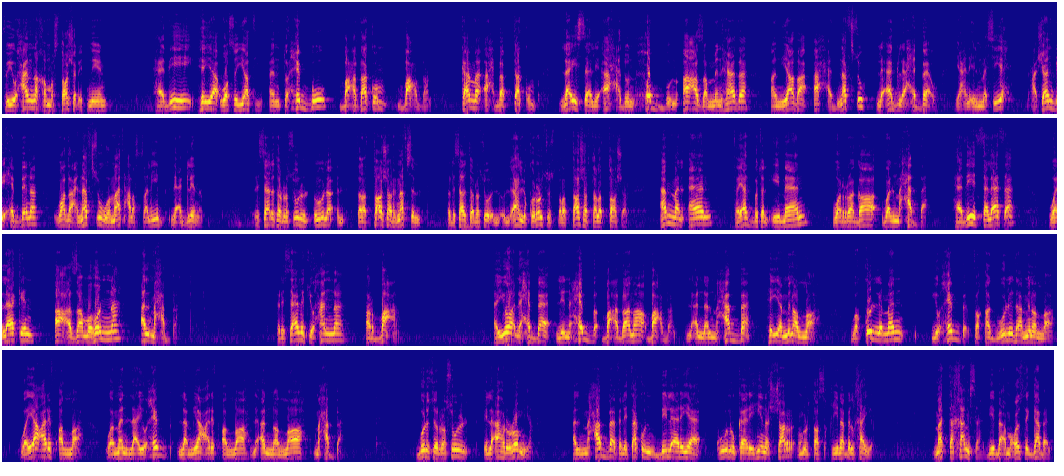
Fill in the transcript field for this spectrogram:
في يوحنا 15 2 هذه هي وصيتي أن تحبوا بعضكم بعضا كما أحببتكم. ليس لأحد حب أعظم من هذا أن يضع أحد نفسه لأجل أحبائه. يعني المسيح عشان بيحبنا وضع نفسه ومات على الصليب لأجلنا. رسالة الرسول الأولى 13 نفس ال- رسالة الرسول لأهل كورنثوس 13 13 أما الآن فيثبت الإيمان والرجاء والمحبة. هذه الثلاثة ولكن أعظمهن المحبة. رسالة يوحنا أربعة. أيها الأحباء لنحب بعضنا بعضا لأن المحبة هي من الله وكل من يحب فقد ولد من الله ويعرف الله ومن لا يحب لم يعرف الله لأن الله محبة. بولس الرسول إلى أهل روميا المحبة فلتكن بلا رياء. كونوا كارهين الشر ملتصقين بالخير. متى خمسة؟ دي بقى موعظة الجبل.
